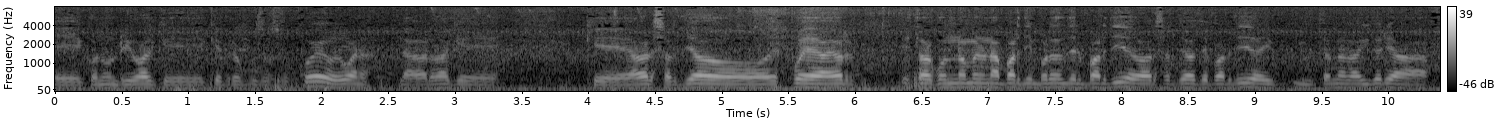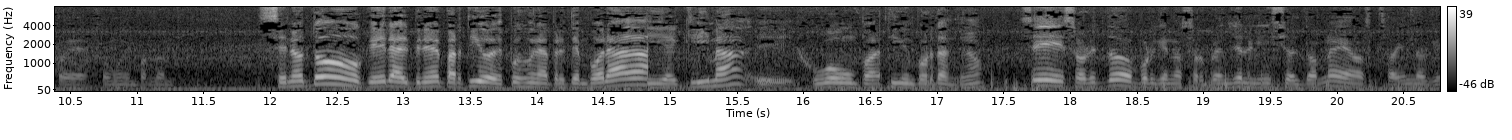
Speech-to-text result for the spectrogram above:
eh, con un rival que, propuso su juego. Y bueno, la verdad que, haber sorteado, después de haber estado con un nombre en una parte importante del partido, haber sorteado este partido y, y tener la victoria fue, fue muy importante. Se notó que era el primer partido después de una pretemporada y el clima eh, jugó un partido importante, ¿no? Sí, sobre todo porque nos sorprendió el inicio del torneo, sabiendo que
